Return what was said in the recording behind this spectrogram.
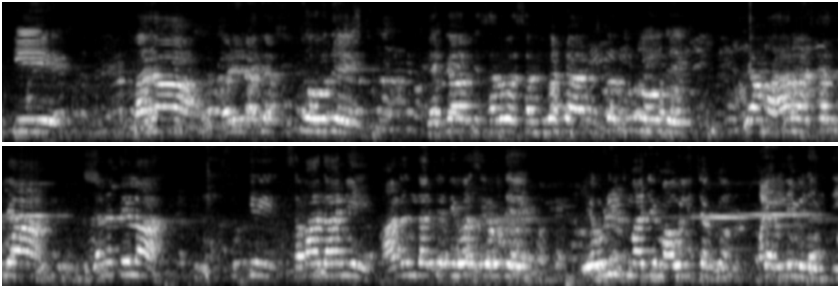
की माझा बळीराजा सुख होऊ दे त्याच्यावरती सर्व संकट अनिष्ट दूर होऊ दे. या महाराष्ट्रातल्या जनतेला सुखी समाधानी आनंदाचे दिवस येऊ दे एवढीच माझी माऊलीच्या चरणी विनंती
